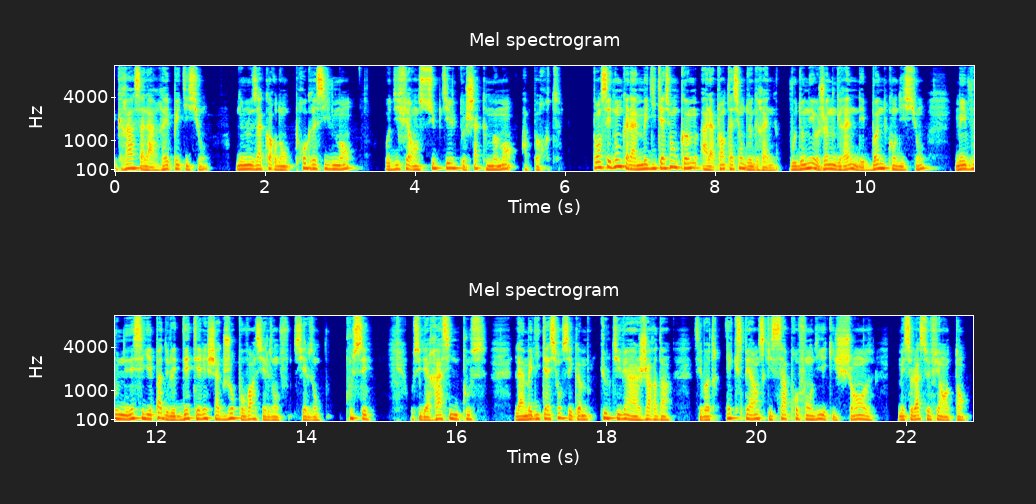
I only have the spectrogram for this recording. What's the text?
Grâce à la répétition, nous nous accordons progressivement aux différences subtiles que chaque moment apporte. Pensez donc à la méditation comme à la plantation de graines. Vous donnez aux jeunes graines des bonnes conditions, mais vous n'essayez pas de les déterrer chaque jour pour voir si elles ont, poussé ou si les racines poussent. La méditation, c'est comme cultiver un jardin. C'est votre expérience qui s'approfondit et qui change, mais cela se fait en temps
